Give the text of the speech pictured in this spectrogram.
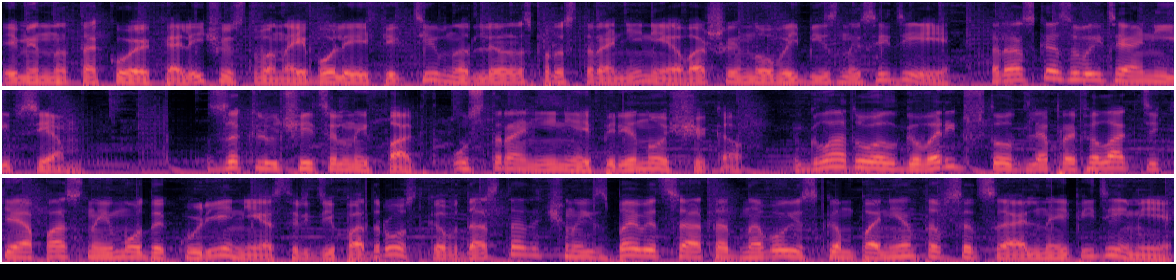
Именно такое количество наиболее эффективно для распространения вашей новой бизнес-идеи. Рассказывайте о ней всем. Заключительный факт – устранение переносчиков. Гладуэлл говорит, что для профилактики опасной моды курения среди подростков достаточно избавиться от одного из компонентов социальной эпидемии,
